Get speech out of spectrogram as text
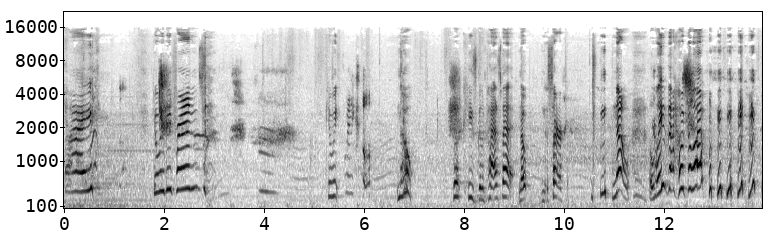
Bye. Can we be friends? Can we? Michael. No. Look, he's gonna pass that. Nope, N- sir. no, leave that hook alone.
